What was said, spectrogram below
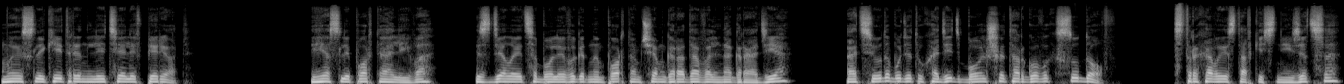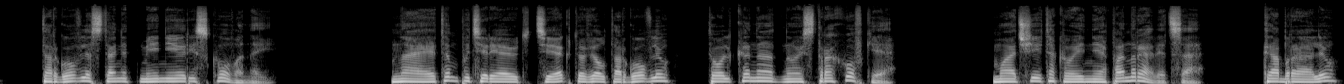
Мысли Китрин летели вперед. Если порт Олива сделается более выгодным портом, чем города Вольноградья, отсюда будет уходить больше торговых судов. Страховые ставки снизятся, торговля станет менее рискованной. На этом потеряют те, кто вел торговлю только на одной страховке. Мачи такое не понравится. Кабралю,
